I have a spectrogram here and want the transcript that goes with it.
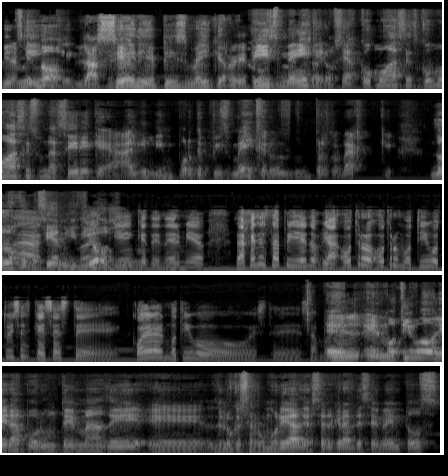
Mira, Sí, no, que- la serie Peacemaker, viejo. Peacemaker, o sea, ¿cómo haces, ¿cómo haces una serie que a alguien le importe Peacemaker? ¿no? Un personaje que no lo conocía ni no Dios. Tienen que tener miedo. La gente está pidiendo. Ya, otro, otro motivo. Tú dices que es este. ¿Cuál era el motivo, este, Samuel? El, el motivo era por un tema de, eh, de lo que se rumorea de hacer grandes eventos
